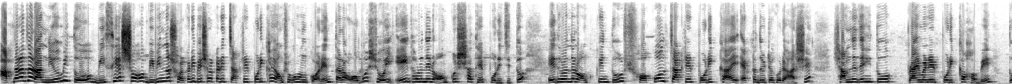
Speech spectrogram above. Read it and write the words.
আপনারা যারা নিয়মিত বিসিএস সহ বিভিন্ন সরকারি বেসরকারি চাকরির পরীক্ষায় অংশগ্রহণ করেন, তারা অবশ্যই এই ধরনের অঙ্কর সাথে পরিচিত। এই ধরনের অঙ্ক কিন্তু সকল চাকরির পরীক্ষায় একটা দুইটা করে আসে। সামনে যেহেতু প্রাইমারির পরীক্ষা হবে। তো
